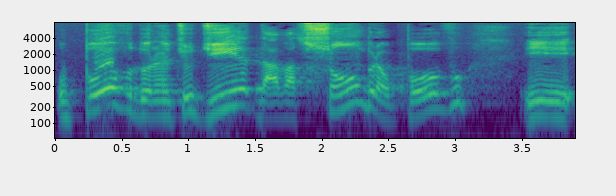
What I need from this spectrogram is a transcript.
o povo durante o dia, dava sombra ao povo, e,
